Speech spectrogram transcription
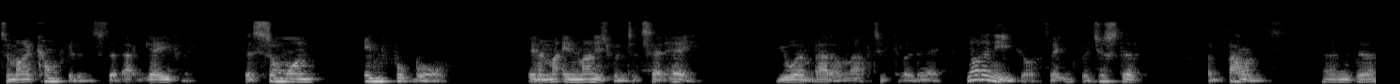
to my confidence that that gave me. That someone in football in, a, in management had said, hey, you weren't bad on that particular day. Not an ego thing, but just a, a balance. And uh,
